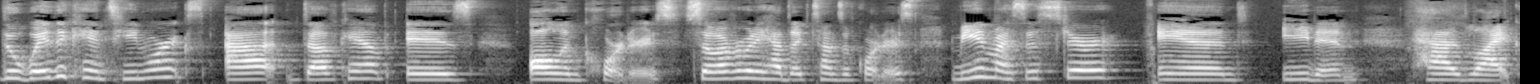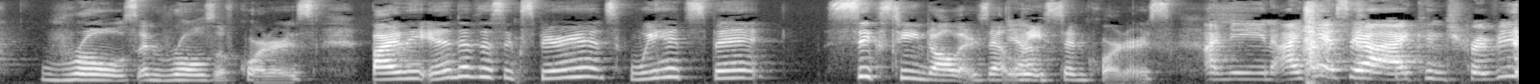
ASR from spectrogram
The way the canteen works at Dove Camp is all in quarters. So everybody had like tons of quarters. Me and my sister and Eden had like rolls and rolls of quarters. By the end of this experience, we had spent $16 at Yeah. least in quarters. I mean, I can't say I contributed.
